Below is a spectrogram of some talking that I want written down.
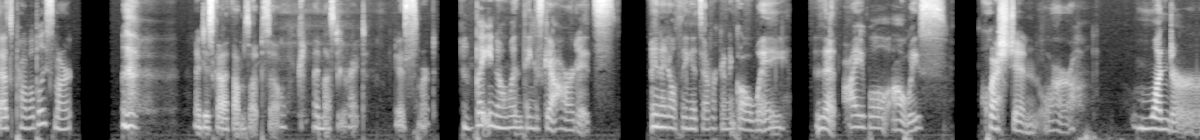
That's probably smart. I just got a thumbs up so i must be right. It is smart. But you know when things get hard it's and i don't think it's ever going to go away that i will always question or wonder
